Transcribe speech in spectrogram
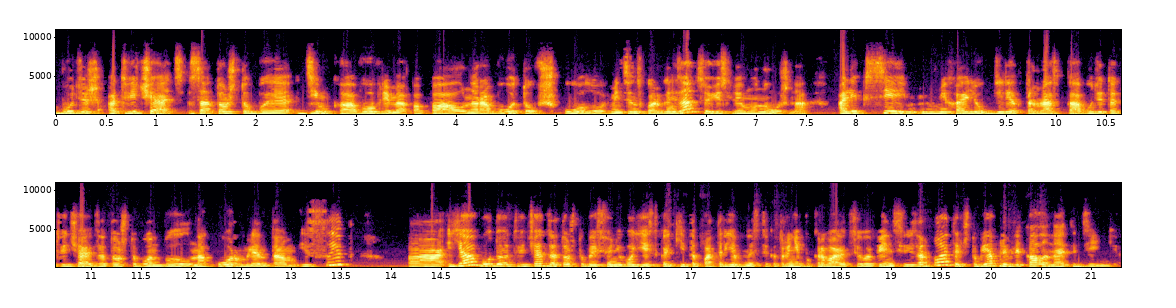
будешь отвечать за то, чтобы Димка вовремя попал на работу в школу, в медицинскую организацию, если ему нужно. Алексей Михайлюк, директор Ростка, будет отвечать за то, чтобы он был накормлен там и сыт. А, я буду отвечать за то, чтобы если у него есть какие-то потребности, которые не покрываются его пенсией и зарплатой, чтобы я привлекала на это деньги.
